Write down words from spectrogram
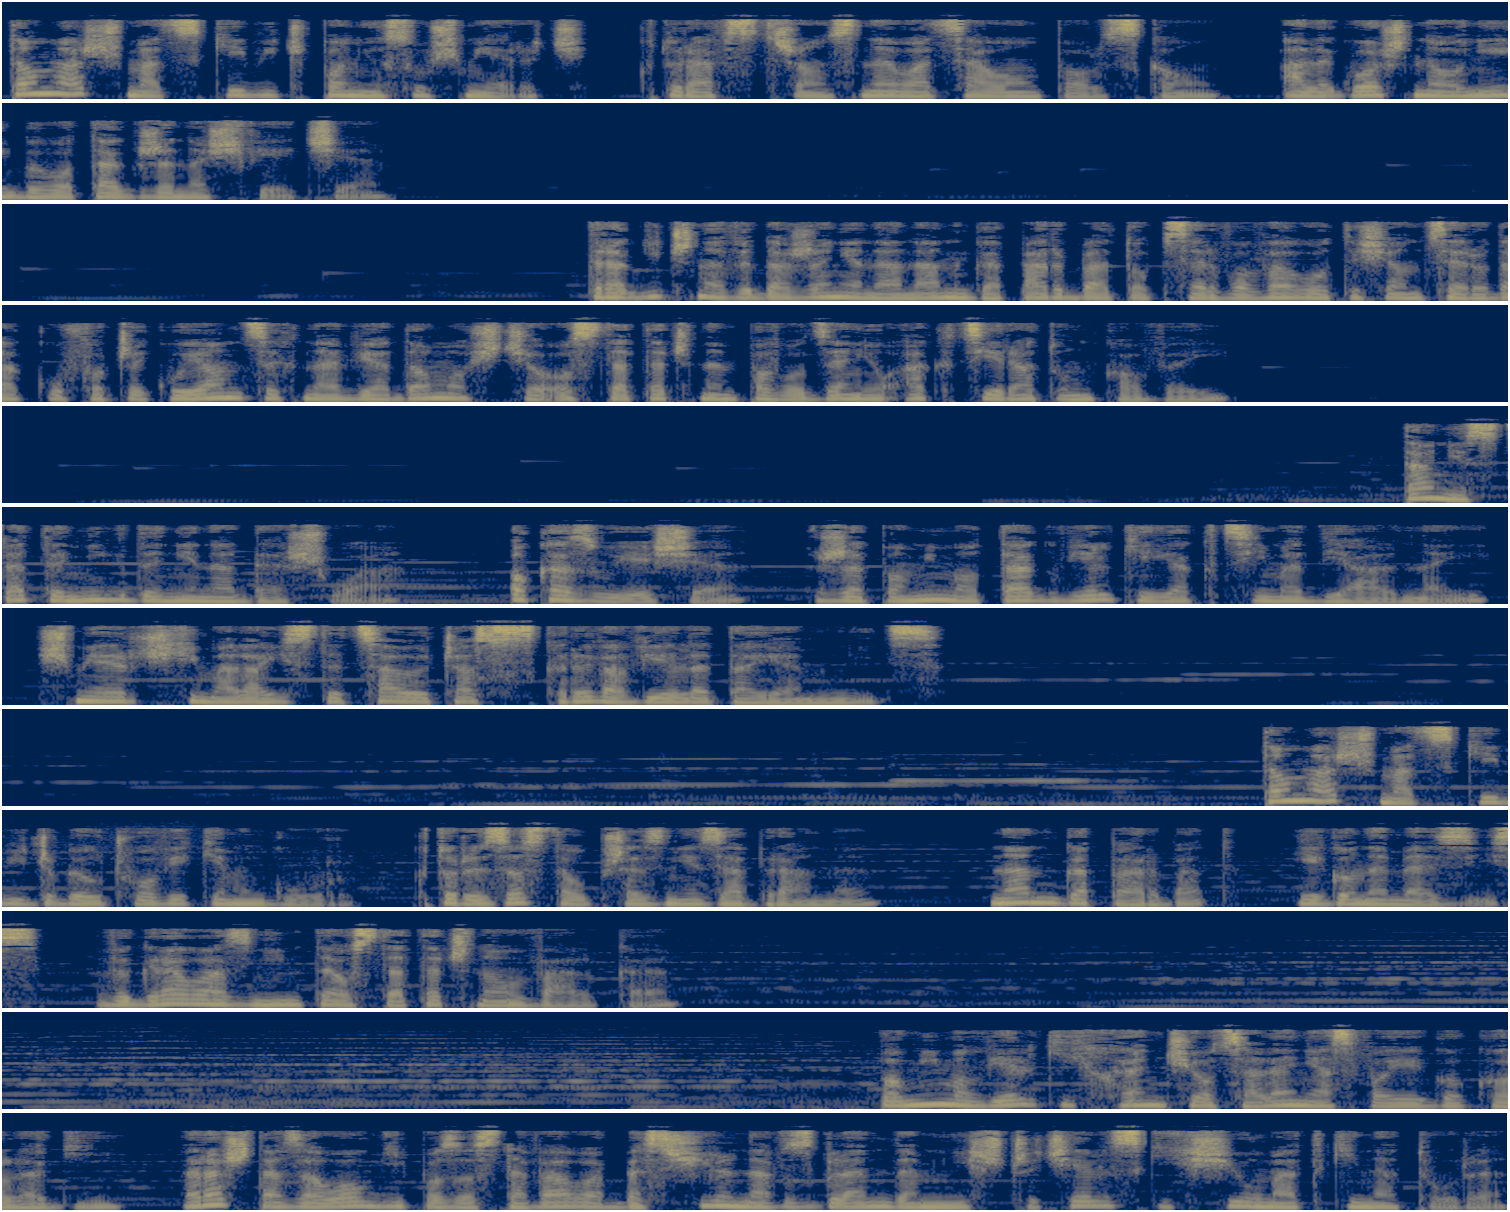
Tomasz Mackiewicz poniósł śmierć, która wstrząsnęła całą Polską, ale głośno o niej było także na świecie. Tragiczne wydarzenia na Nanga Parbat obserwowało tysiące rodaków oczekujących na wiadomość o ostatecznym powodzeniu akcji ratunkowej. Ta niestety nigdy nie nadeszła. Okazuje się, że pomimo tak wielkiej akcji medialnej, śmierć Himalajsty cały czas skrywa wiele tajemnic. Tomasz Mackiewicz był człowiekiem gór, który został przez nie zabrany. Nanga Parbat, jego Nemezis, wygrała z nim tę ostateczną walkę. Pomimo wielkich chęci ocalenia swojego kolegi, reszta załogi pozostawała bezsilna względem niszczycielskich sił Matki Natury.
